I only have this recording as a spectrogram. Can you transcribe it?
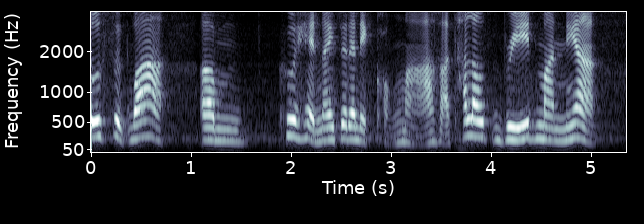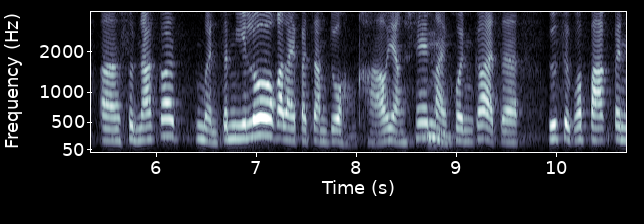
รู้สึกว่าเอิ่มคือเห็นในเจเนติกของหมาค่ะ ถ้าเราบรีดมันเนี่ยเอ่อ สุนัขก็เหมือนจะมีโรคอะไรประจำตัวของเขา อย่างเช่นหลายคนก็อาจจะรู้สึกว่าปักเป็น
